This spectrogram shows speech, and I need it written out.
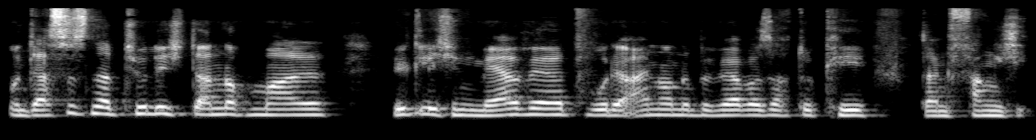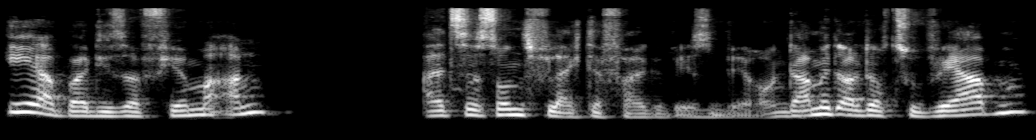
Und das ist natürlich dann nochmal wirklich ein Mehrwert, wo der eine oder andere Bewerber sagt, okay, dann fange ich eher bei dieser Firma an, als das sonst vielleicht der Fall gewesen wäre. Und damit halt auch zu werben.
